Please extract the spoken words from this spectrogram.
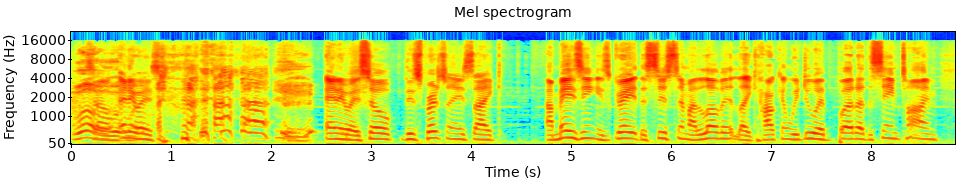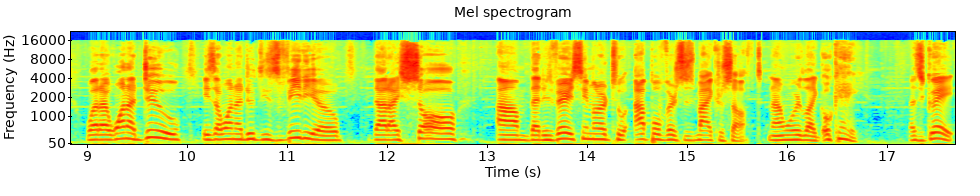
Whoa, so, anyways, anyway, so this person is like amazing. It's great. The system, I love it. Like, how can we do it? But at the same time, what I want to do is I want to do this video that I saw um, that is very similar to Apple versus Microsoft, and we're like, okay, that's great,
